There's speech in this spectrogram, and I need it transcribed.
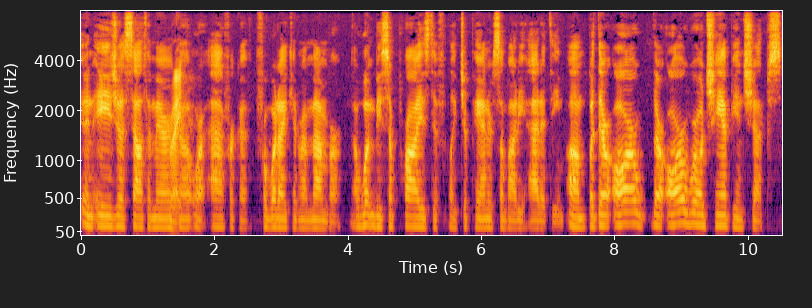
in Asia, South America, Right. or Africa, from what I can remember. I wouldn't be surprised if like Japan or somebody had a team. Um, but there are there are world championships.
